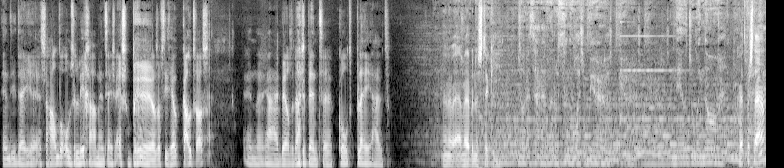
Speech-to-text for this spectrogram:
En die deed zijn handen om zijn lichaam. En zei zo echt zo brrr, alsof hij heel koud was. En ja, hij beelde daar de band Coldplay uit. Eh, en we hebben een stukje. Kun je het verstaan?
